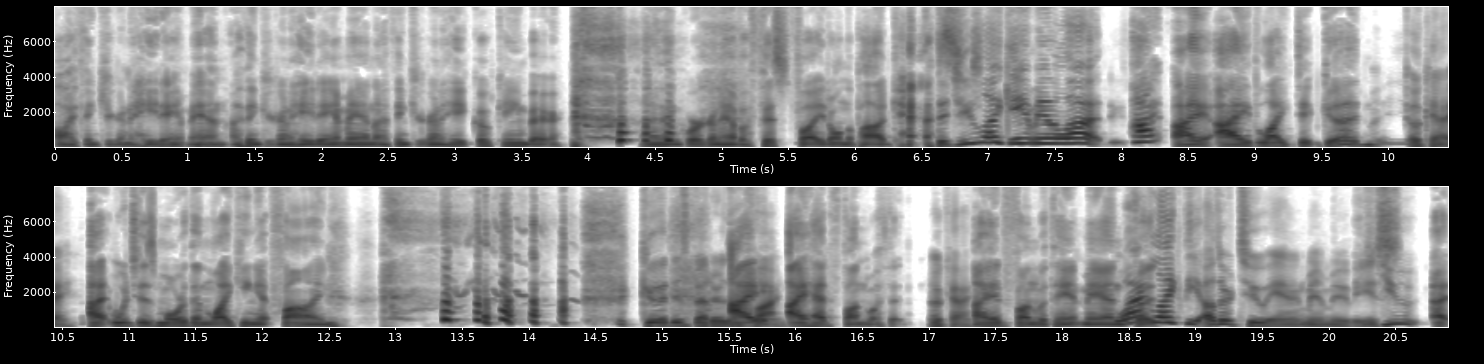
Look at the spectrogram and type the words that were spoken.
Oh, I think you're going to hate Ant Man. I think you're going to hate Ant Man. I think you're going to hate Cocaine Bear. I think we're going to have a fist fight on the podcast. Did you like Ant Man a lot? I, I I liked it good, Okay, I, which is more than liking it fine. good is better than I fine. I had fun with it. okay. I had fun with Ant Man. well, I like the other two Ant Man movies. you. Uh,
